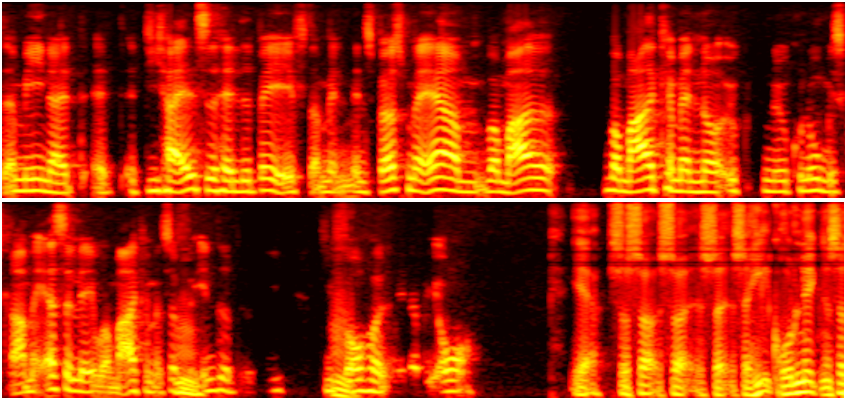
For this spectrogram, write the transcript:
der mener, at, at, at de har altid haltet bagefter, men, men spørgsmålet er, om hvor meget, hvor meget kan man, når ø- den økonomiske ramme er så lav, hvor meget kan man så få mm. ændret på de, de mm. forhold netop i år. Ja, så, så, så, så, så helt grundlæggende, så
